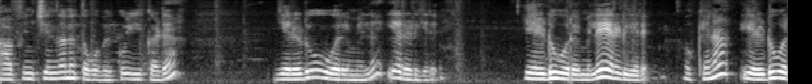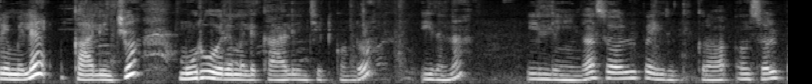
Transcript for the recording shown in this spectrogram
ಹಾಫ್ ಇಂಚಿಂದನೇ ತೊಗೋಬೇಕು. ಈ ಕಡೆ ಎರಡೂವರೆ ಮೇಲೆ ಎರಡು ಗೆರೆ. ಎರಡೂವರೆ ಮೇಲೆ ಎರಡು ಗೆರೆ. ಓಕೆನಾ? ಎರಡೂವರೆ ಮೇಲೆ ಕಾಲು ಇಂಚು ಮೂರುವರೆ ಮೇಲೆ ಕಾಲು ಇಂಚು ಇಟ್ಕೊಂಡು ಇದನ್ನು ಇಲ್ಲಿಂದ ಸ್ವಲ್ಪ ಈ ರೀತಿ ಕ್ರಾ ಒಂದು ಸ್ವಲ್ಪ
